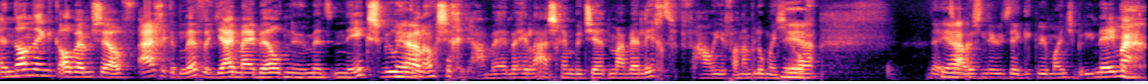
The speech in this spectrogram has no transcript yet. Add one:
En dan denk ik al bij mezelf, eigenlijk het lef dat jij mij belt nu met niks. Ja. je kan ook zeggen, ja, we hebben helaas geen budget, maar wellicht hou je van een bloemetje. Ja. Of, nee, Ja. trouwens, nu denk ik weer mandjebrie. Nee, maar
